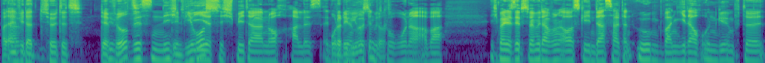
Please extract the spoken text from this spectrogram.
Weil Ähm, entweder tötet der wir Wirt wissen nicht, den wie Virus es sich später noch alles entwickeln oder der Virus wird den mit Wirt. Corona, aber ich meine, selbst wenn wir davon ausgehen, dass halt dann irgendwann jeder auch Ungeimpfte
